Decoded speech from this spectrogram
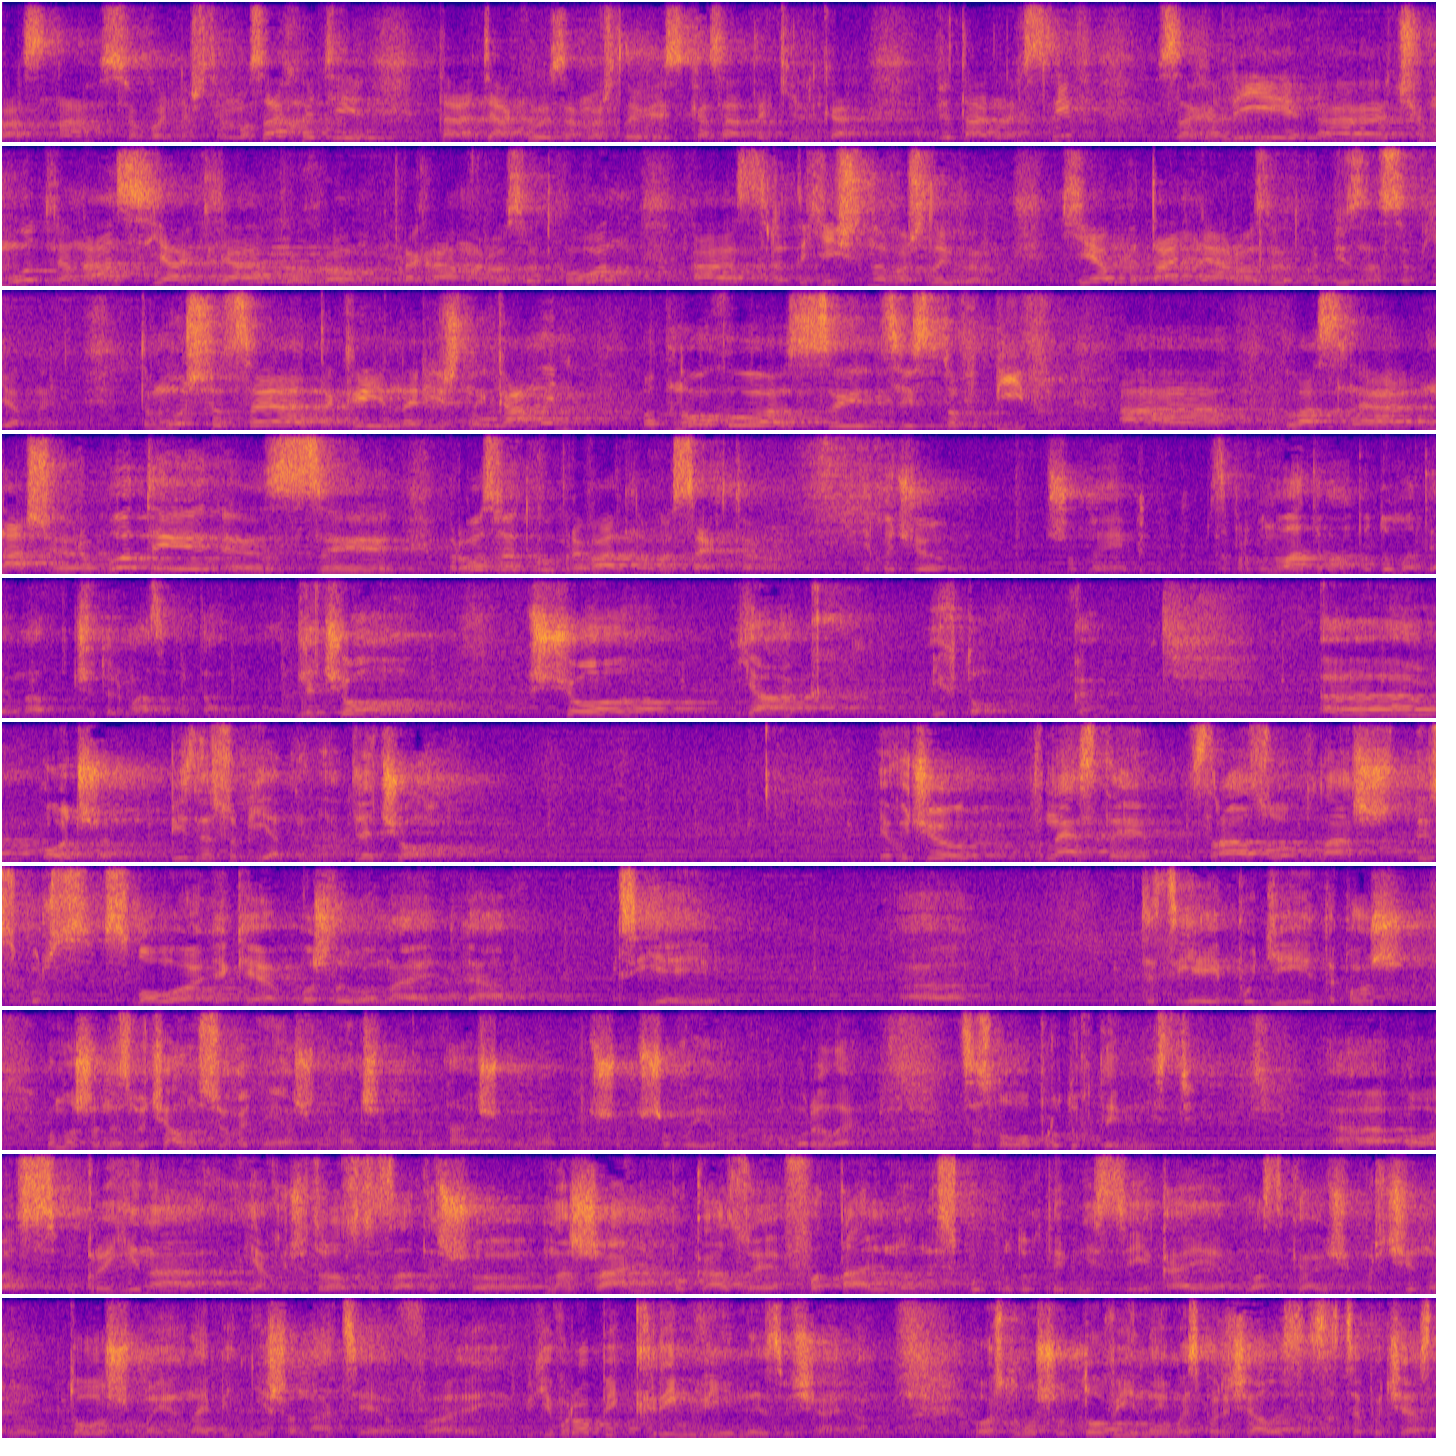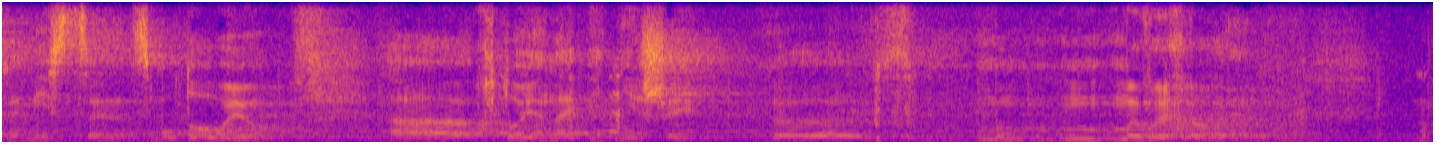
вас на сьогоднішньому заході та дякую за можливість сказати кілька вітальних слів. Взагалі, е, чому для нас, як для програми розвитку ООН, е, стратегічно важливим є питання розвитку бізнес-об'єднань, тому що це такий наріжний камень одного з, зі стовпів власне нашої роботи е, з розвитку приватного сектору. Я хочу, щоб ми запропонувати вам подумати над чотирма запитаннями: для чого, що, як і хто. Е, отже, бізнес-об'єднання. Для чого? Я хочу внести зразу в наш дискурс слово, яке важливо навіть для цієї е, для цієї події також. Воно ще не звучало сьогодні, я ще не менше не пам'ятаю, щоб, щоб, щоб ви його поговорили. Це слово продуктивність. Е, Ось Україна, я хочу зразу сказати, що на жаль показує фатально низьку продуктивність, яка є, власне кажучи, причиною того, що ми найбідніша нація в е, Європі, крім війни, звичайно. Ось тому, що до війни ми сперечалися за це почесне місце з Молдовою. Е, Хто є найбідніший? Ми виграли.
